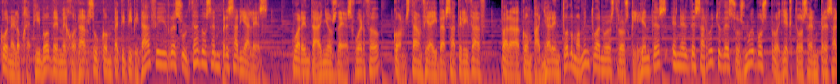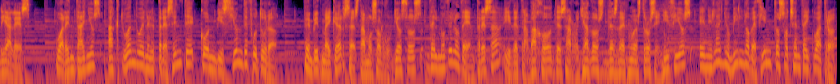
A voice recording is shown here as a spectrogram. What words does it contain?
con el objetivo de mejorar su competitividad y resultados empresariales. 40 años de esfuerzo, constancia y versatilidad para acompañar en todo momento a nuestros clientes en el desarrollo de sus nuevos proyectos empresariales. 40 años actuando en el presente con visión de futuro en BitMakers estamos orgullosos del modelo de empresa y de trabajo desarrollados desde nuestros inicios en el año 1984,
